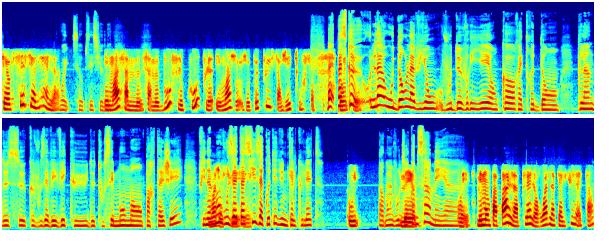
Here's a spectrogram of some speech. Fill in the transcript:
C'est obsessionnel. Oui, c'est Et obsessionnel. moi, ça me, ça me bouffe le couple, et moi, je, je peux plus, ça, j'étouffe. Ben, parce Donc, que là où dans l'avion, vous devriez encore être dans plein de ce que vous avez vécu, de tous ces moments partagés, finalement, vous suis- êtes assise à côté d'une calculette. Oui, Pardon de vous le Mais- dire comme ça, mais... euh, oui. Mais mon papa l'appelait le roi de la calculette. Hein.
